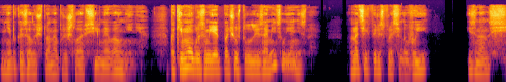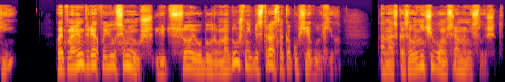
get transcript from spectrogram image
Мне показалось, что она пришла в сильное волнение. Каким образом я это почувствовал или заметил, я не знаю. Она тихо переспросила, «Вы из Нанси?» В этот момент в дверях появился муж. Лицо его было равнодушно и бесстрастно, как у всех глухих. Она сказала, ничего, он все равно не слышит.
